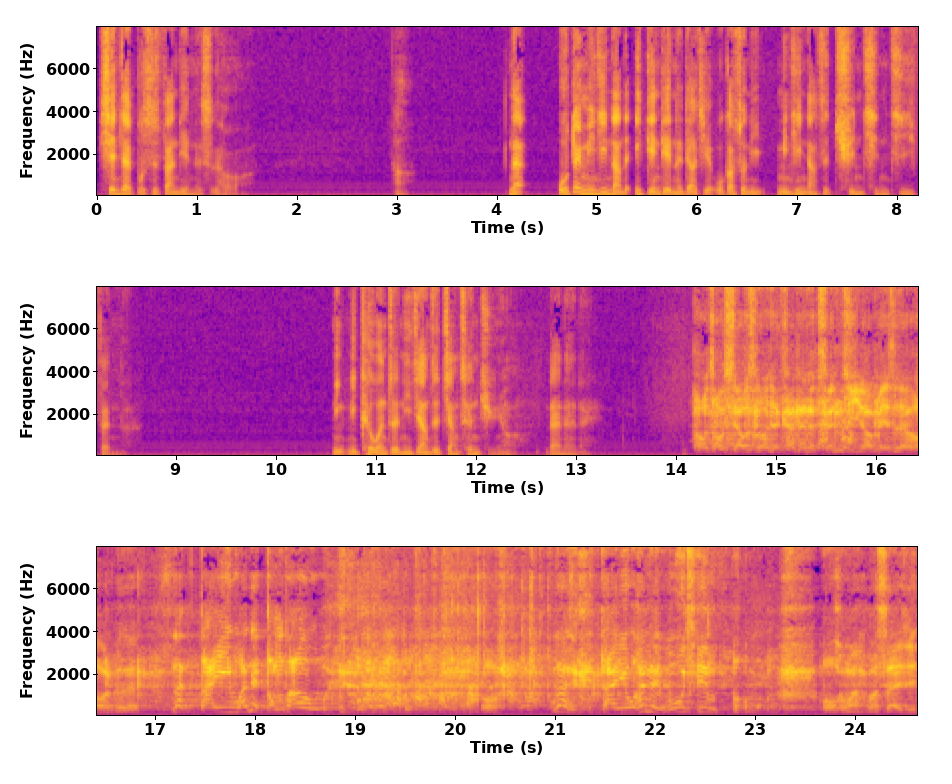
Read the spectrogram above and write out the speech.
现在不是翻脸的时候，好，那我对民进党的一点点的了解，我告诉你，民进党是群情激愤啊。你你柯文哲，你这样子讲陈菊哦，来来来，我从小时候就看那个陈菊哦，每次哦，那个那台湾的同胞，哦，那台湾的母亲，哦，好吗？我实在是，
